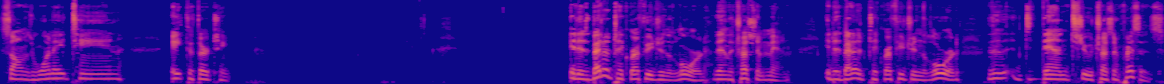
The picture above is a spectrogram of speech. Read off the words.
Psalms 118, 8 to 13. It is better to take refuge in the Lord than to trust in man. It is better to take refuge in the Lord than, than to trust in princes.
